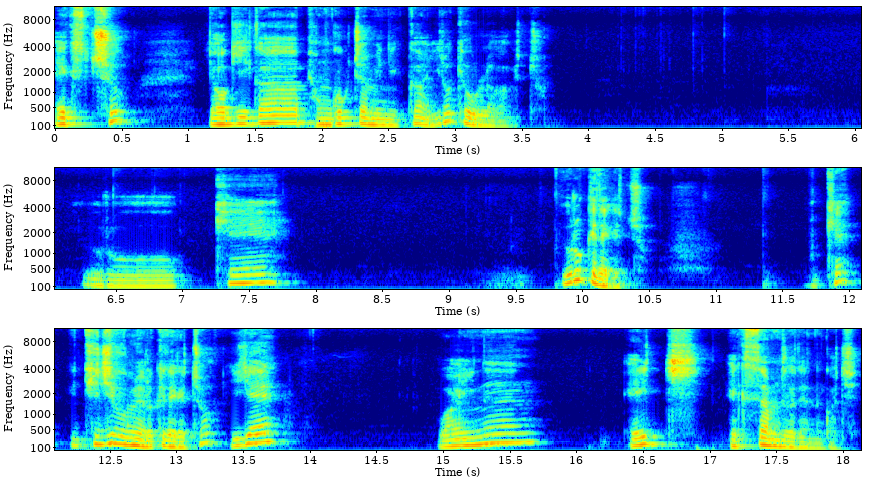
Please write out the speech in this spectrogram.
x축 여기가 변곡점이니까 이렇게 올라가겠죠. 이렇게 이렇게 되겠죠. 이렇게 뒤집으면 이렇게 되겠죠. 이게 y는 h x 함수가 되는 거지.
